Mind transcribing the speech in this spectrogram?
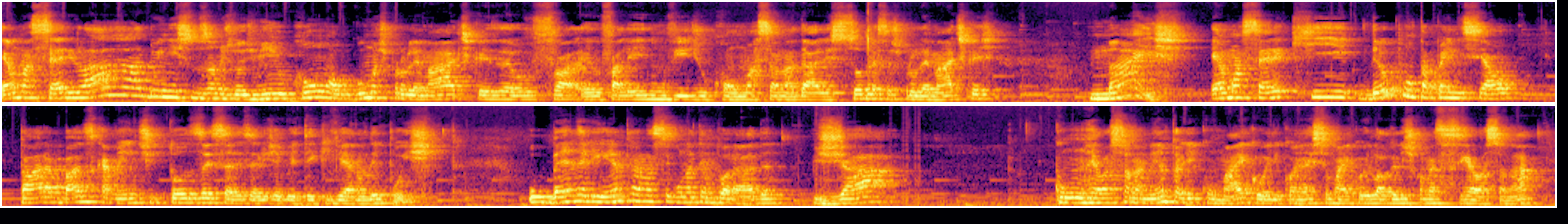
É uma série lá do início dos anos 2000 com algumas problemáticas. Eu, fa eu falei num vídeo com o Marcel Nadales sobre essas problemáticas, mas é uma série que deu pontapé inicial para basicamente todas as séries LGBT que vieram depois. O Ben ele entra na segunda temporada já com um relacionamento ali com o Michael, ele conhece o Michael e logo eles começam a se relacionar.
